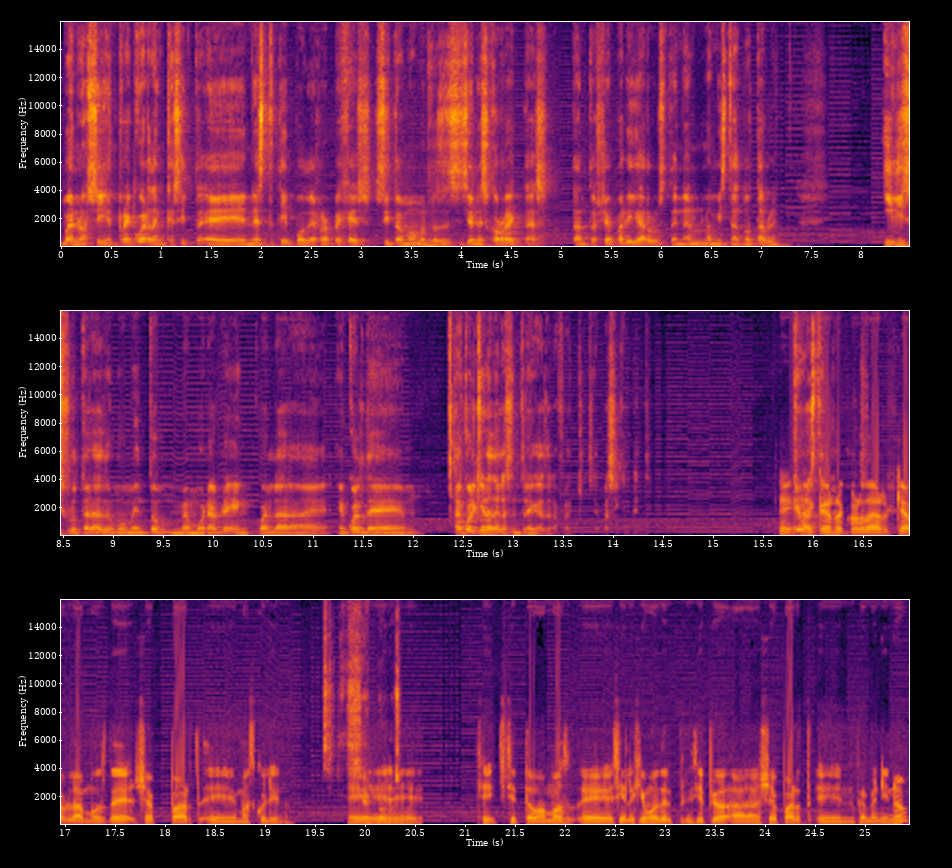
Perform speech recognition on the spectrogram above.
Bueno, sí, recuerden que si, eh, en este tipo de RPGs, si tomamos las decisiones correctas, tanto Shepard y Garrus tendrán una amistad notable y disfrutará de un momento memorable en cual, eh, en cual de, en cualquiera de las entregas de la franquicia, básicamente. Sí, ¿Qué más hay que recordar que hablamos de Shepard eh, masculino. Shepard, Eh, sí, si tomamos, eh, si elegimos del principio a Shepard en femenino,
